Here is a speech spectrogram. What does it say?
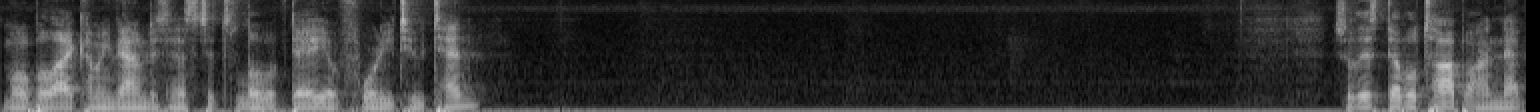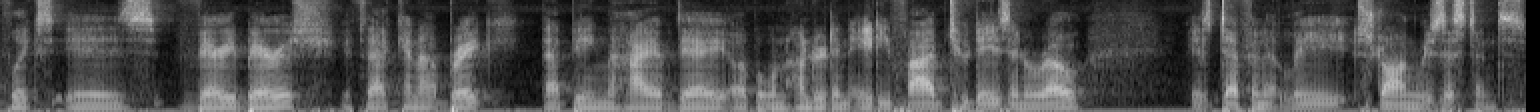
Mobileye coming down to test its low of day of 4210. So this double top on Netflix is very bearish. If that cannot break, that being the high of day of 185 two days in a row, is definitely strong resistance.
